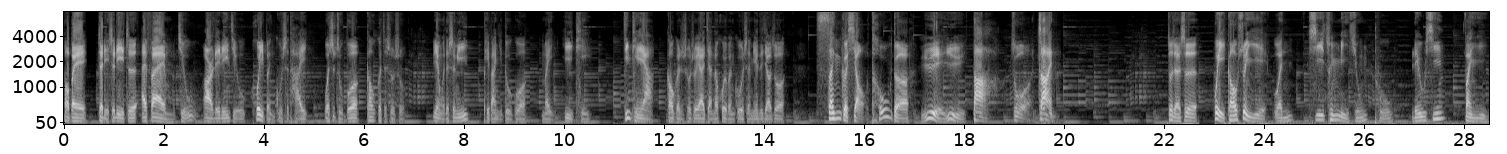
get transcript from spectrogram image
宝贝，这里是荔枝 FM 九五二零零九绘本故事台，我是主播高个子叔叔，愿我的声音陪伴你度过每一天。今天呀，高个子叔叔要讲的绘本故事名字叫做《三个小偷的越狱大作战》，作者是惠高顺也文，西村敏雄图，刘星翻译。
